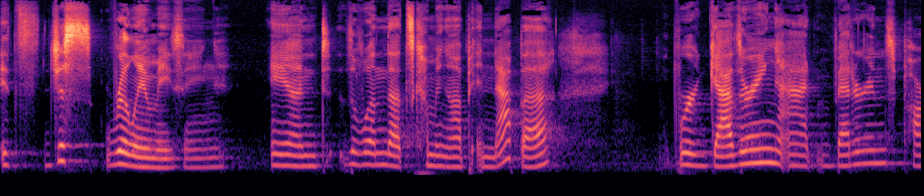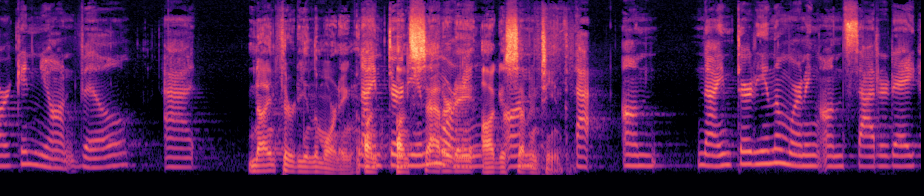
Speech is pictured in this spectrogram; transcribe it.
it's just really amazing. And the one that's coming up in Napa, we're gathering at Veterans Park in Yountville at Nine thirty in the morning on, 9:30 on the Saturday, morning August on seventeenth. That on 9:30 in the morning on Saturday,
